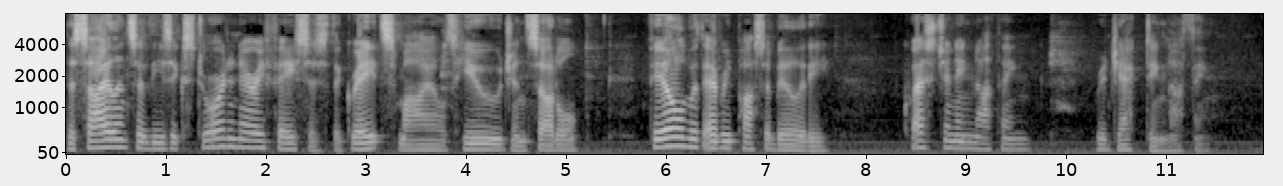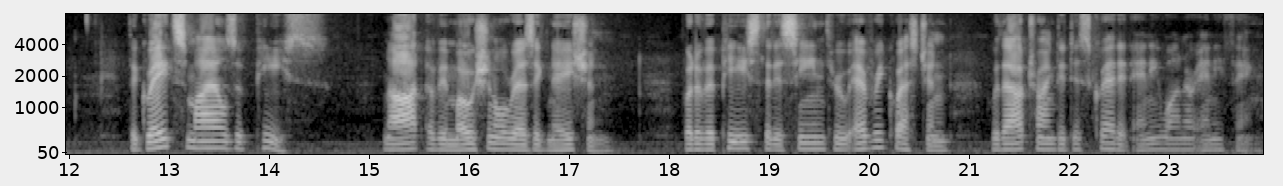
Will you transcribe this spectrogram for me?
the silence of these extraordinary faces, the great smiles, huge and subtle, filled with every possibility, questioning nothing, rejecting nothing. The great smiles of peace, not of emotional resignation, but of a peace that is seen through every question without trying to discredit anyone or anything.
